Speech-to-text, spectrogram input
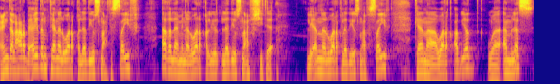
عند العرب أيضا كان الورق الذي يصنع في الصيف أغلى من الورق الذي يصنع في الشتاء لأن الورق الذي يصنع في الصيف كان ورق أبيض وأملس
